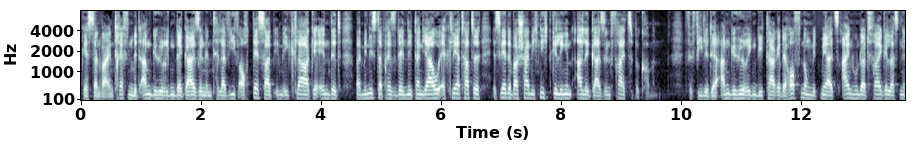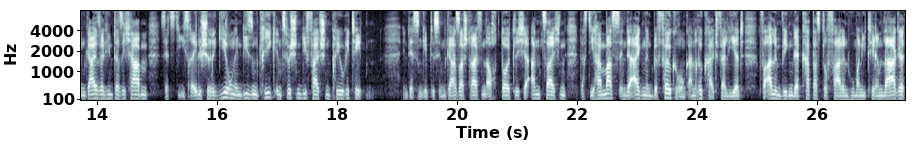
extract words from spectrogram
Gestern war ein Treffen mit Angehörigen der Geiseln in Tel Aviv auch deshalb im Eklat geendet, weil Ministerpräsident Netanyahu erklärt hatte, es werde wahrscheinlich nicht gelingen, alle Geiseln freizubekommen. Für viele der Angehörigen, die Tage der Hoffnung mit mehr als 100 freigelassenen Geiseln hinter sich haben, setzt die israelische Regierung in diesem Krieg inzwischen die falschen Prioritäten. Indessen gibt es im Gazastreifen auch deutliche Anzeichen, dass die Hamas in der eigenen Bevölkerung an Rückhalt verliert, vor allem wegen der katastrophalen humanitären Lage,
